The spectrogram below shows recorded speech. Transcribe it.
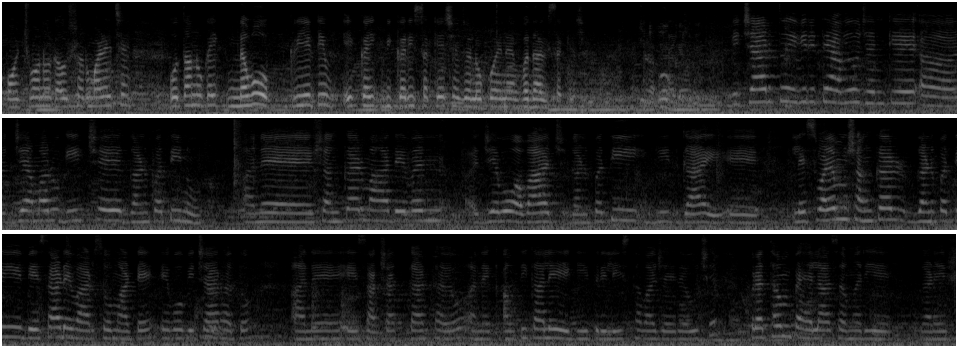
પહોંચવાનો અવસર મળે છે. પોતાનું કંઈક નવો ક્રિએટિવ એ કંઈક બી કરી શકે છે જે લોકો એને વધાવી શકે છે. વિચાર તો એવી રીતે આવ્યો જેમ કે જે અમારું ગીત છે ગણપતિનું અને શંકર મહાદેવન જેવો અવાજ ગણપતિ ગીત ગાય એ એટલે સ્વયં શંકર ગણપતિ બેસાડે વારસો માટે એવો વિચાર હતો અને એ સાક્ષાત્કાર થયો અને આવતીકાલે એ ગીત રિલીઝ થવા જઈ રહ્યું છે. પ્રથમ પહેલા સમરીએ ગણેશ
